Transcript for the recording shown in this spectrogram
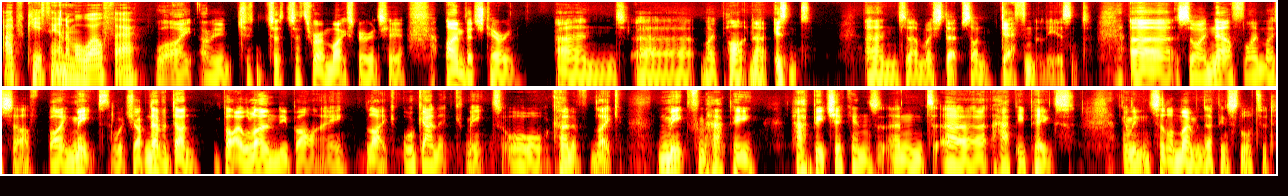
advocating animal welfare? Well, I, I mean, just, just to throw my experience here, I'm vegetarian and uh, my partner isn't. And uh, my stepson definitely isn't. Uh, so I now find myself buying meat, which I've never done, but I will only buy like organic meat or kind of like meat from happy, happy chickens and uh, happy pigs. I mean, until the moment they've been slaughtered.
